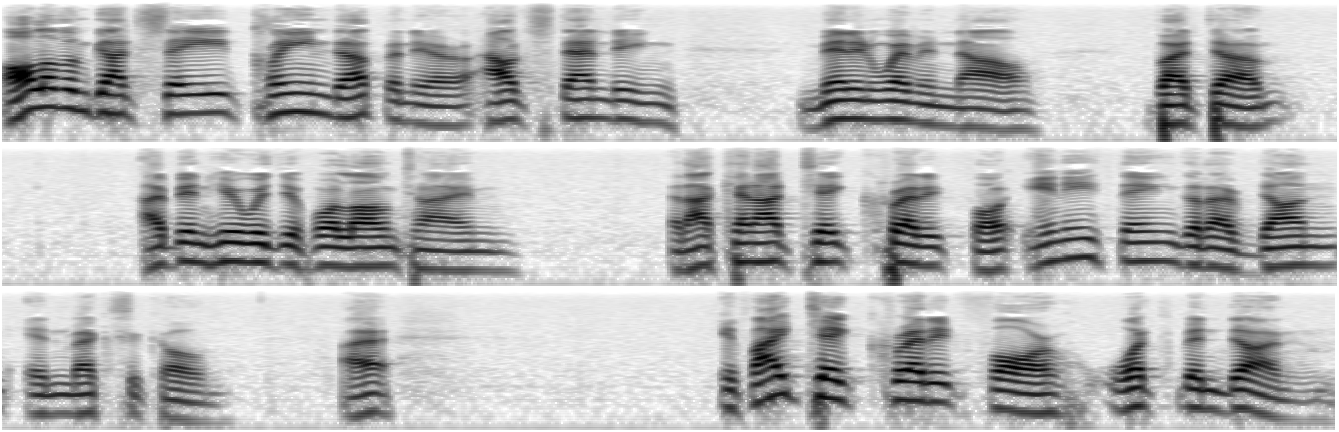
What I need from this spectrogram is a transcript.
all of them got saved, cleaned up, and they're outstanding men and women now. But um, I've been here with you for a long time, and I cannot take credit for anything that I've done in Mexico. I, if I take credit for what's been done,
